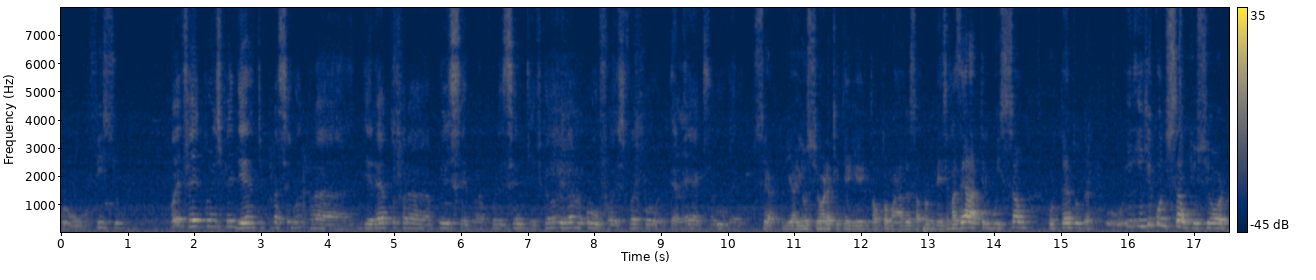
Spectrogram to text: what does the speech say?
por um ofício? Foi feito um expediente para direto para a polícia, para a polícia científica. Eu não me lembro como foi, se foi por telex, eu não lembro. Certo. E aí o senhor é que teria então tomado essa providência. Mas era atribuição, portanto, em, que condição que o senhor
